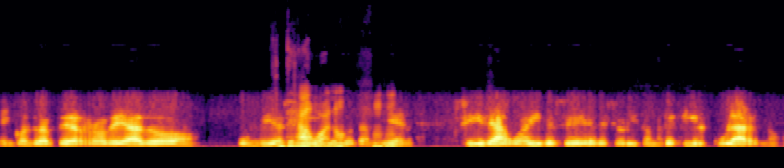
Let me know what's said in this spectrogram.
encontrarte rodeado un día de agua, ¿no? También, sí, de agua y de ese, de ese horizonte circular, ¿no?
